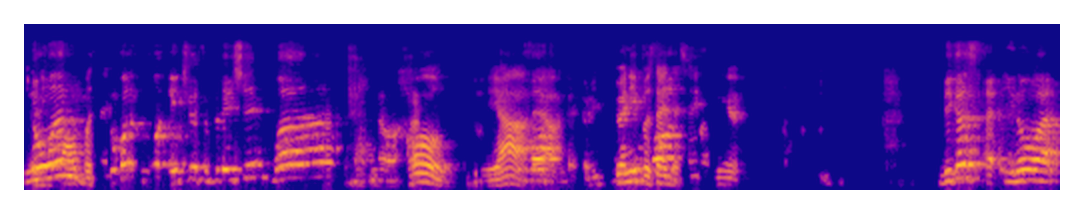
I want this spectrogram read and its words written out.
no one, no one atrial fibrillation. What? No. Oh, yeah, yeah. 20% that says. Because uh, you know what,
